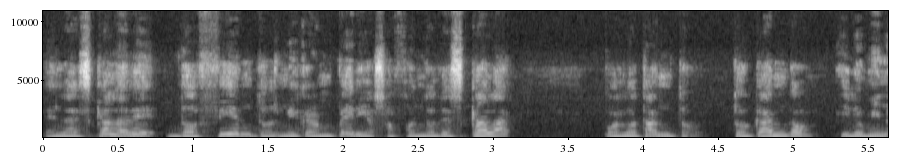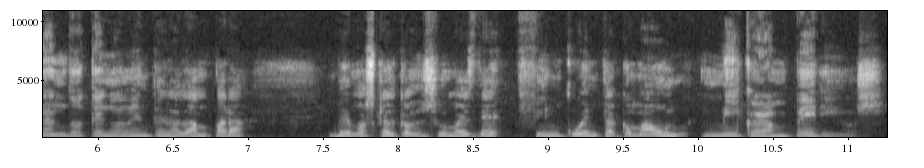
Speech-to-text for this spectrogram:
en la escala de 200 microamperios a fondo de escala, por lo tanto, tocando, iluminando tenuemente la lámpara, vemos que el consumo es de 50,1 microamperios,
